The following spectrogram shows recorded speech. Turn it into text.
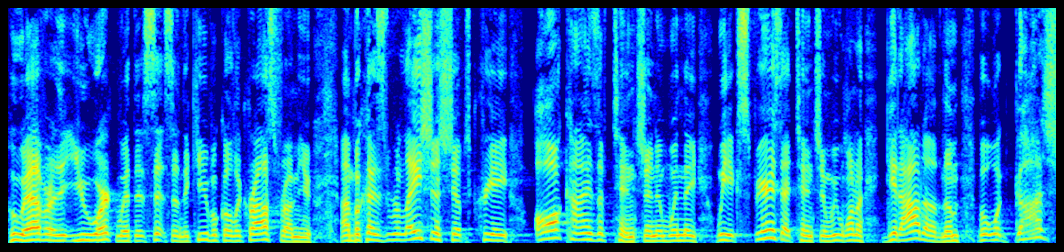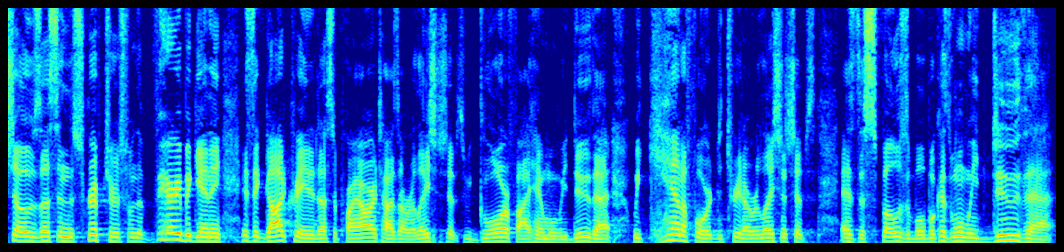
whoever that you work with that sits in the cubicle across from you. Um, because relationships create all kinds of tension, and when they, we experience that tension, we want to get out of them. But what God shows us in the scriptures from the very beginning is that God created us to prioritize our relationships. We glorify Him when we do that. We can't afford to treat our relationships as disposable because when we do that,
